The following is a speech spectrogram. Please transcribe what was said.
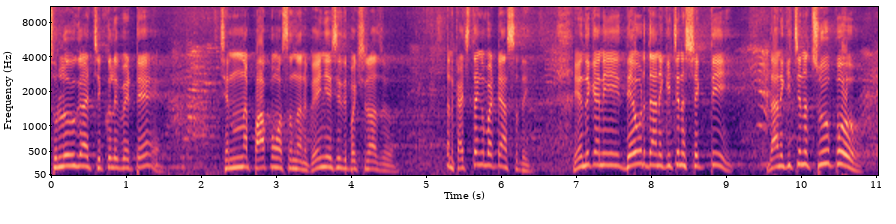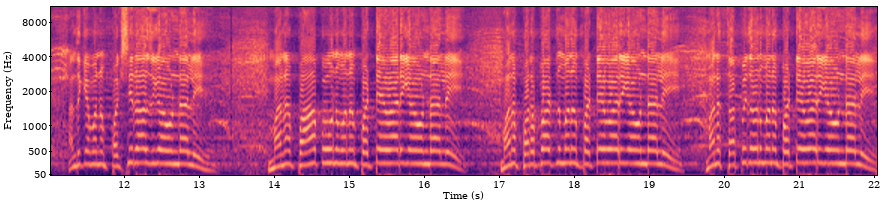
సులువుగా చిక్కులు పెట్టే చిన్న పాపం వస్తుంది అనుకో ఏం చేసేది పక్షిరాజు? తను ఖచ్చితంగా పట్టేస్తుంది. ఎందుకని దేవుడు దానికి ఇచ్చిన శక్తి దానికి ఇచ్చిన చూపు. అందుకే మనం పక్షిరాజుగా ఉండాలి. మన పాపమును మనం పట్టేవారిగా ఉండాలి. మన పొరపాటును మనం పట్టేవారిగా ఉండాలి. మన తప్పిదమును మనం పట్టేవారిగా ఉండాలి.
